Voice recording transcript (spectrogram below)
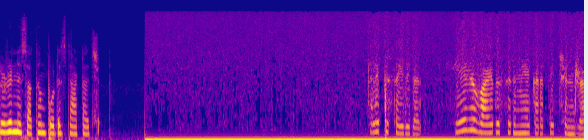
கிழுன்னு சத்தம் போட்டு ஸ்டார்ட் ஆச்சு. தலைப்பு செய்திகள். ஏழு வயது சிறுமியை கடத்தி சென்ற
